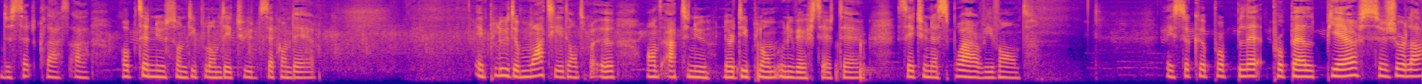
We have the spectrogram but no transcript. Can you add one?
de cette classe a obtenu son diplôme d'études secondaires et plus de moitié d'entre eux ont obtenu leur diplôme universitaire. C'est un espoir vivant. Et ce que propelle Pierre ce jour-là,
